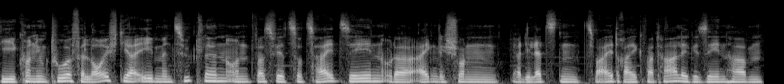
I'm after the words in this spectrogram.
Die Konjunktur verläuft ja eben in Zyklen und was wir zurzeit sehen oder eigentlich schon ja, die letzten zwei, drei Quartale gesehen haben,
